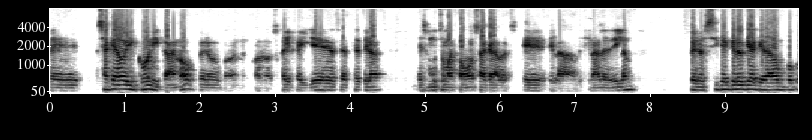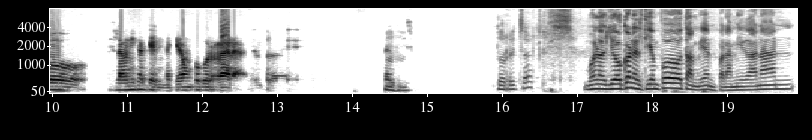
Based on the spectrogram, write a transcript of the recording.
eh, se ha quedado icónica, ¿no? Pero con, los Hey Hey Yes, etcétera, es mucho más famosa que la, que la original de Dylan. Pero sí que creo que ha quedado un poco. Es la única que me queda un poco rara dentro de, ¿Tú, Richard? Bueno, yo con el tiempo también. Para mí ganan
